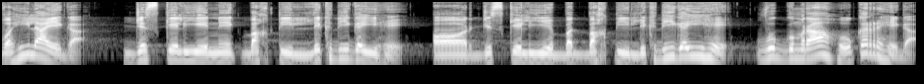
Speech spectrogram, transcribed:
وہی لائے گا جس کے لیے نیک بختی لکھ دی گئی ہے اور جس کے لیے بدبختی لکھ دی گئی ہے، وہ گمراہ ہو کر رہے گا۔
